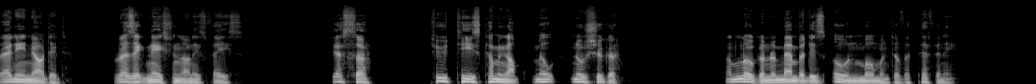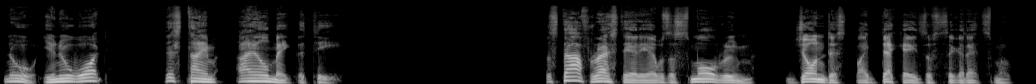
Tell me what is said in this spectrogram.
Rennie nodded, resignation on his face. Yes, sir. Two teas coming up, milk, no sugar. And Logan remembered his own moment of epiphany. No, you know what? This time I'll make the tea. The staff rest area was a small room, jaundiced by decades of cigarette smoke.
